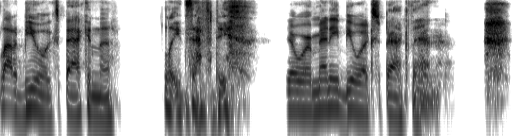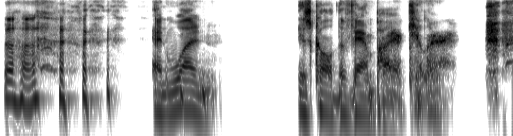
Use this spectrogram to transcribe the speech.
A lot of Buicks back in the late seventies. There were many Buicks back then, Uh-huh. and one is called the Vampire Killer.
